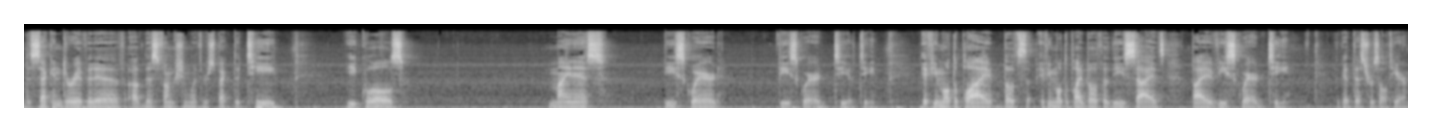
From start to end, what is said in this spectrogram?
the second derivative of this function with respect to t equals minus b squared v squared t of t. If you multiply both if you multiply both of these sides by v squared t, you'll get this result here.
